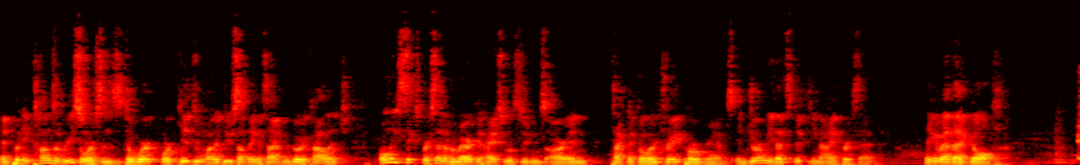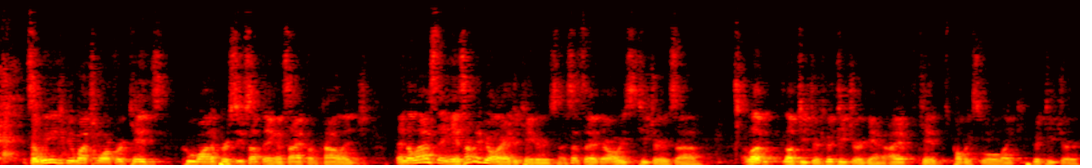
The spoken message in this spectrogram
and putting tons of resources to work for kids who want to do something aside from go to college. Only 6% of American high school students are in technical or trade programs. In Germany, that's 59%. Think about that gulf. So we need to do much more for kids who want to pursue something aside from college. And the last thing is, how many of you all are educators? Since they're, they're always teachers. Uh, love, love teachers. Good teacher, again. I have kids, public school, like, good teacher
